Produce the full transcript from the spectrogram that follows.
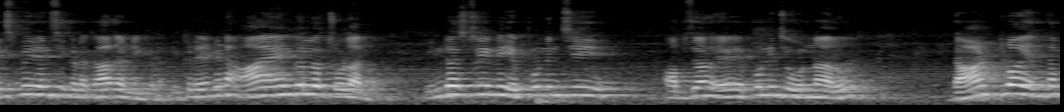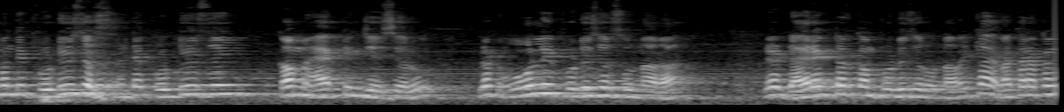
ఎక్స్పీరియన్స్ ఇక్కడ కాదండి ఇక్కడ. ఇక్కడ ఏంటంటే ఆ యాంగిల్లో చూడాలి. ఇండస్ట్రీని ఎప్పటి నుంచి అబ్జర్వ్ ఎప్పటి నుంచి ఉన్నారు? దాంట్లో ఎంతమంది ప్రొడ్యూసర్స్ అంటే ప్రొడ్యూసింగ్ కమ్ యాక్టింగ్ చేశారు. బట్ ఓన్లీ ప్రొడ్యూసర్స్ ఉన్నారా? లేదా డైరెక్టర్ కమ్ ప్రొడ్యూసర్ ఉన్నారా? ఇట్లా రకరకాల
